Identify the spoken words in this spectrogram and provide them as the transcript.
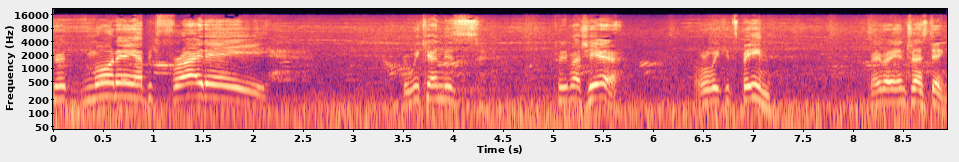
Good morning, happy Friday. The weekend is pretty much here. All week it's been. Very, very interesting.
